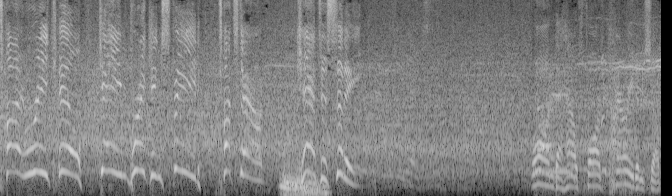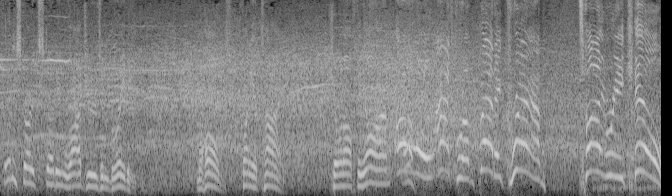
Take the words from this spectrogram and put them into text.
Tyreek Hill, game breaking speed, touchdown, Kansas City. On to how Favre carried himself. Then he started studying Rodgers and Brady. Mahomes, plenty of time. Showing off the arm. Oh, acrobatic grab! Tyreek Hill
